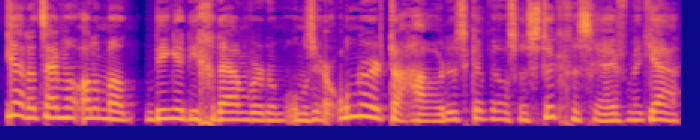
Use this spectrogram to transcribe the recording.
Ja, dat zijn wel allemaal dingen die gedaan worden om ons eronder te houden. Dus ik heb wel eens een stuk geschreven met ja.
